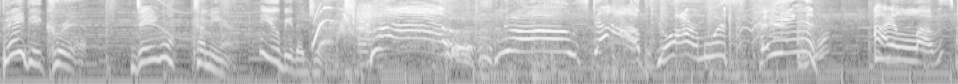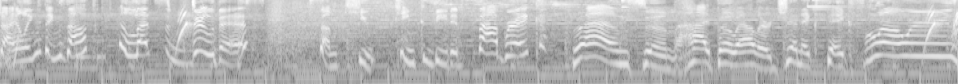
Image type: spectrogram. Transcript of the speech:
baby crib! Thing, come here. You be the judge. Ah! No! Stop! You harmless I love styling things up. Let's do this! Some cute pink beaded fabric. And some hypoallergenic fake flowers.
